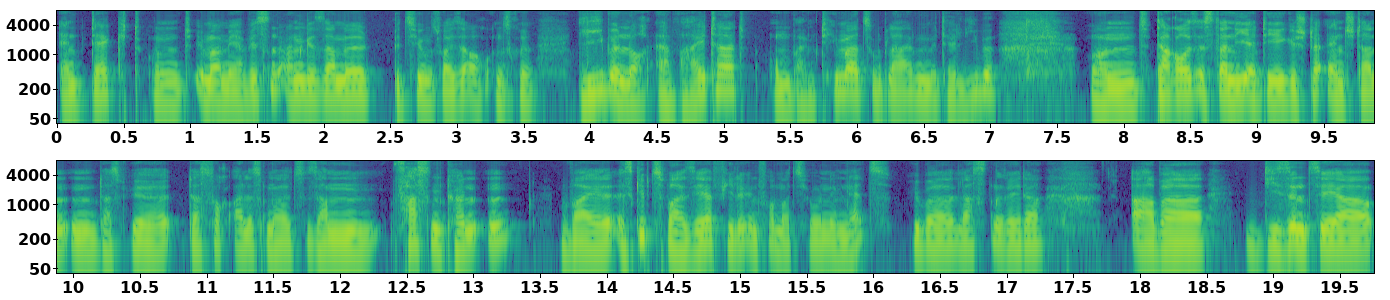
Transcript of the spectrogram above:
entdeckt und immer mehr Wissen angesammelt, beziehungsweise auch unsere Liebe noch erweitert, um beim Thema zu bleiben mit der Liebe. Und daraus ist dann die Idee entstanden, dass wir das doch alles mal zusammenfassen könnten weil es gibt zwar sehr viele Informationen im Netz über Lastenräder, aber die sind sehr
